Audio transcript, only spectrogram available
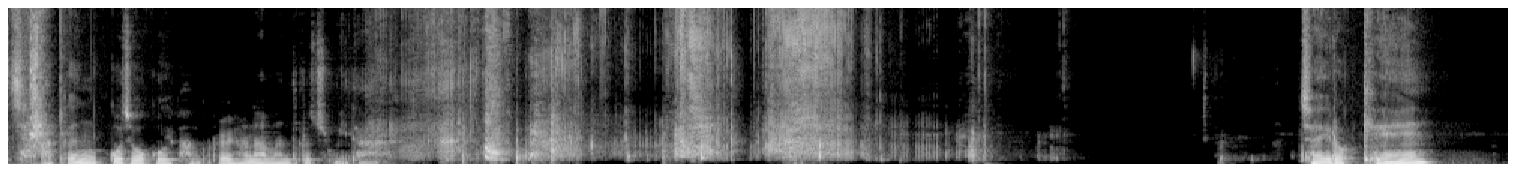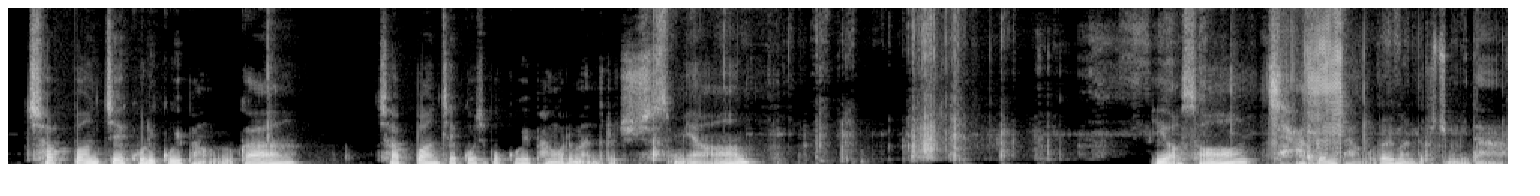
작은 꼬치볶고기 방울을 하나 만들어 줍니다. 자, 이렇게 첫 번째 고리고기 방울과 첫 번째 꼬치볶고기 방울을 만들어 주셨으면 이어서 작은 방울을 만들어 줍니다.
